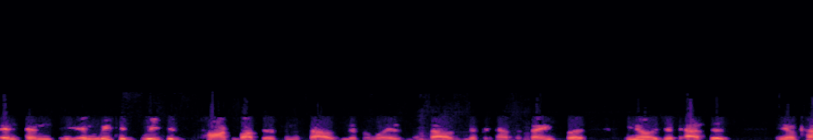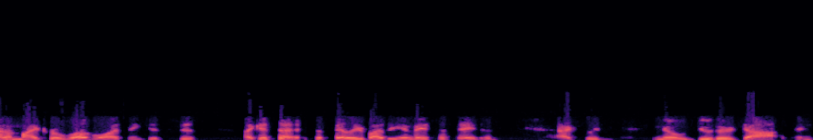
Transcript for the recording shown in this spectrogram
and, and and we could we could talk about this in a thousand different ways and a thousand different kinds of things, but you know just at this you know kind of micro level, I think it's just like I said, it's a failure by the MHSA to actually you know do their job, and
